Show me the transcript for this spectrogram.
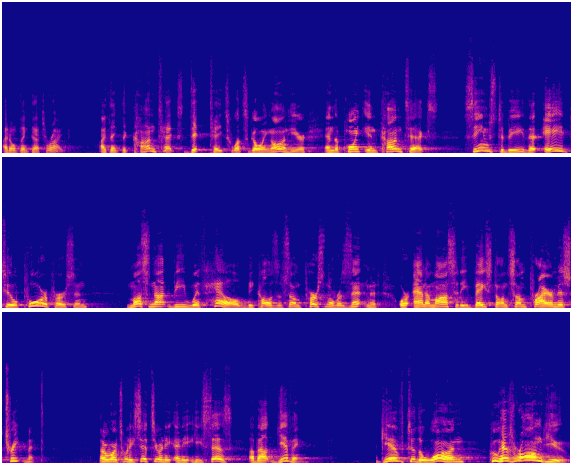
I don't think that's right. I think the context dictates what's going on here, and the point in context seems to be that aid to a poor person must not be withheld because of some personal resentment or animosity based on some prior mistreatment. In other words, when he sits here and he, and he, says about giving, give to the one who has wronged you.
